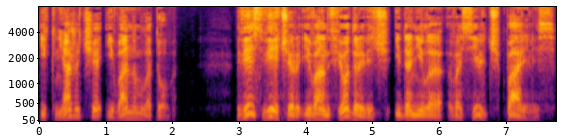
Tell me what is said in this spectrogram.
и княжича Ивана Младова. Весь вечер Иван Федорович и Данила Васильевич парились.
